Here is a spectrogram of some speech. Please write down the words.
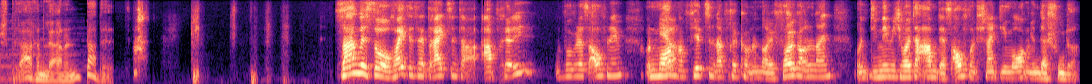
Sprachenlernen Bubble. Sagen wir es so, heute ist der 13. April, wo wir das aufnehmen. Und morgen Ja. am 14. April kommt eine neue Folge online. Und die nehme ich heute Abend erst auf und schneide die morgen in der Schule.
